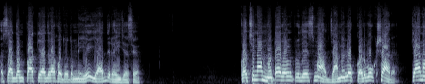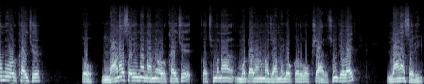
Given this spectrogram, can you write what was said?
અસાગમ પાક યાદ રાખો તો તમને એ યાદ રહી જશે. કચ્છના મોટા રણ પ્રદેશમાં જામેલો કડવો ક્ષાર ક્યાં નામે ઓળખાય છે? તો લાણાસરીના નામે ઓળખાય છે. કચ્છના મોટા રણમાં જામેલો કડવો ક્ષાર શું કહેવાય? લાણાસરી.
